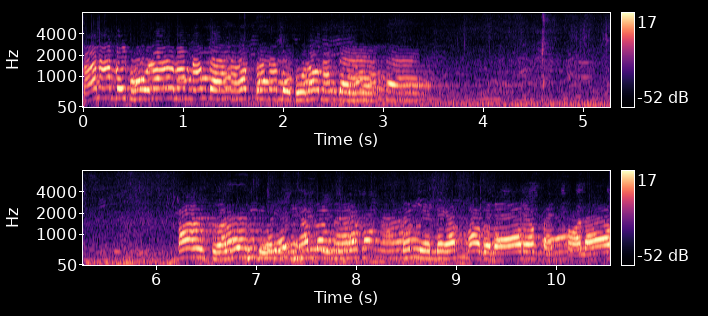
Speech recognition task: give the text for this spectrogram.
สอน้ำไปภูแล้วลองน้ำแดงนะครับสอน้ำไปภูแล้วน้ำแดงบ้านสวนที่ดีนะครับลองน้ำน้ำเงินนะครับเข้าไปแล้วนะครับแหมขอแล้ว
